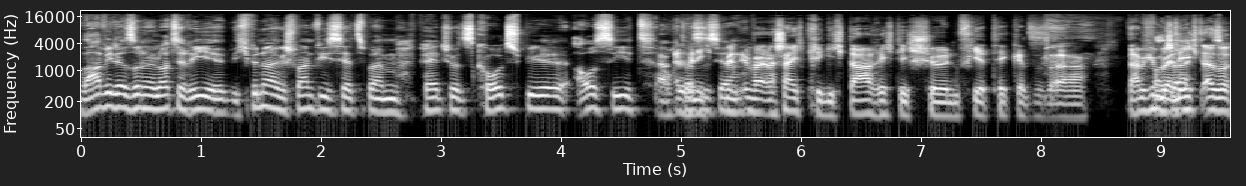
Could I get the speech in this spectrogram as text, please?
war wieder so eine Lotterie. Ich bin mal gespannt, wie es jetzt beim Patriots Colts Spiel aussieht. Auch also ich, ja wenn, wahrscheinlich kriege ich da richtig schön vier Tickets. Äh, da habe ich überlegt, also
